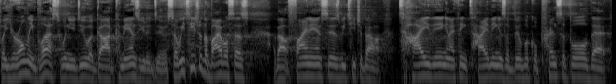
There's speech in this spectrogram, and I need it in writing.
but you're only blessed when you do what God commands you to do. So we teach what the Bible says about finances. We teach about tithing, and I think tithing is a biblical principle that,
